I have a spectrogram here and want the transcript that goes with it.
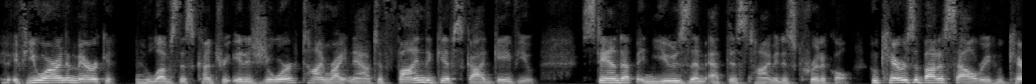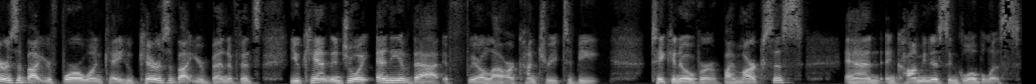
if you are an American who loves this country, it is your time right now to find the gifts God gave you. Stand up and use them at this time. It is critical. Who cares about a salary? Who cares about your 401k? Who cares about your benefits? You can't enjoy any of that if we allow our country to be taken over by Marxists and, and communists and globalists,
